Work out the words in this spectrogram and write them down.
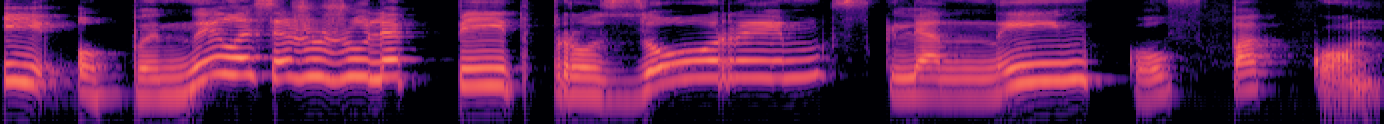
І опинилася жужуля під прозорим скляним ковпаком.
